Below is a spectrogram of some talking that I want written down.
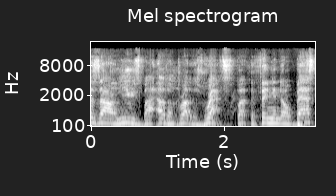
Brothers are amused by other brothers' reps, but the thing you know best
